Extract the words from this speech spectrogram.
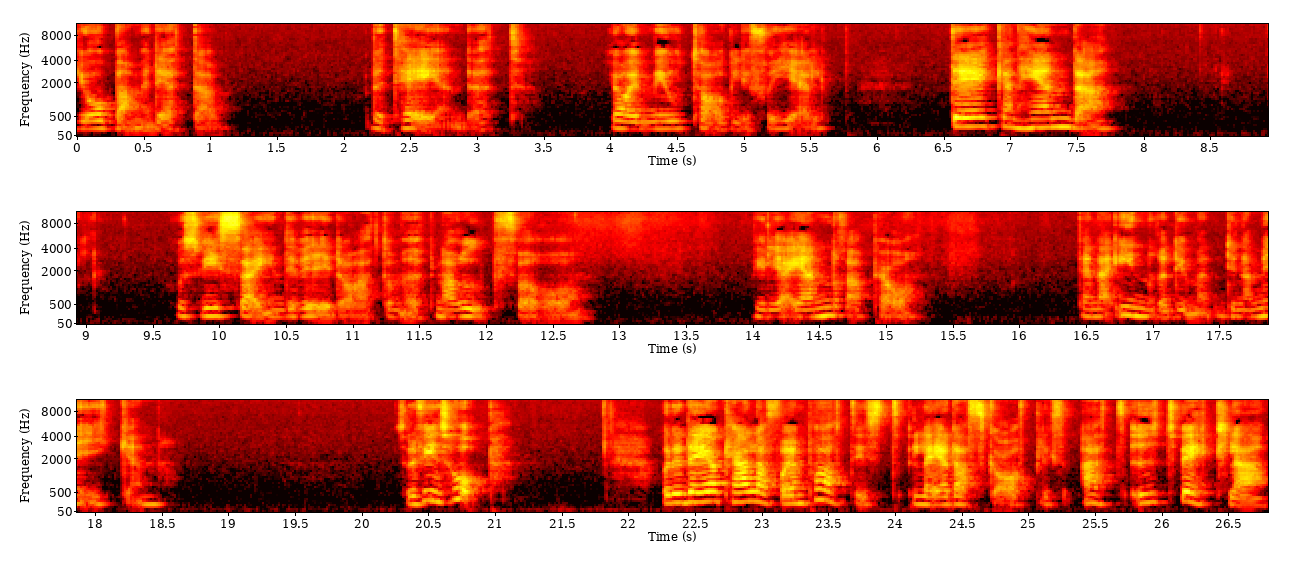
jobba med detta beteendet. Jag är mottaglig för hjälp. Det kan hända hos vissa individer att de öppnar upp för att vilja ändra på denna inre dynamiken. Så det finns hopp. Och det är det jag kallar för empatiskt ledarskap. Liksom att utveckla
